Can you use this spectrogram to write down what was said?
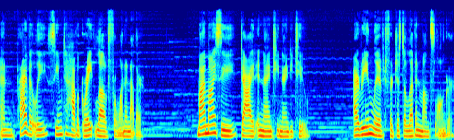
and privately seemed to have a great love for one another. Mai Mai Sze died in 1992. Irene lived for just 11 months longer.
